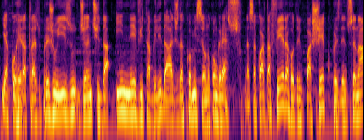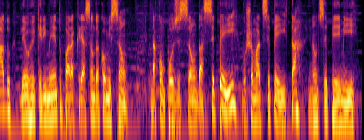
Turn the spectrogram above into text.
e a correr atrás do prejuízo diante da inevitabilidade da comissão no Congresso. Nessa quarta-feira, Rodrigo Pacheco, presidente do Senado, leu o requerimento para a criação da comissão. Da composição da CPI, vou chamar de CPI, tá? E não de CPMI.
